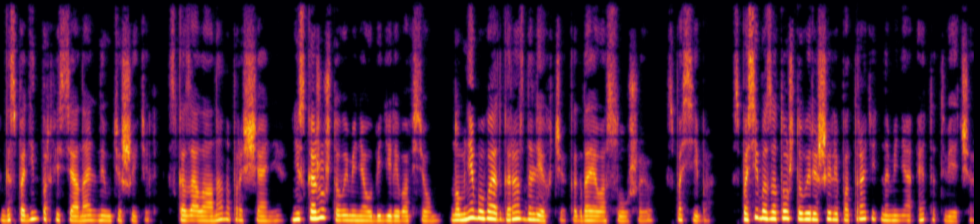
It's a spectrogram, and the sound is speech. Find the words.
господин профессиональный утешитель», — сказала она на прощание. «Не скажу, что вы меня убедили во всем, но мне бывает гораздо легче, когда я вас слушаю. Спасибо». Спасибо за то, что вы решили потратить на меня этот вечер.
